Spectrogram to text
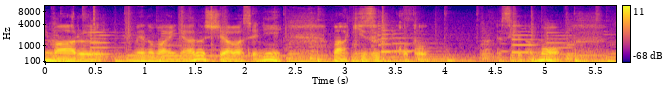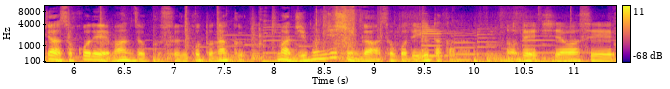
今ある目の前にある幸せに、まあ、気づくことなんですけどもじゃあそこで満足することなくまあ自分自身がそこで豊かなので幸せ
